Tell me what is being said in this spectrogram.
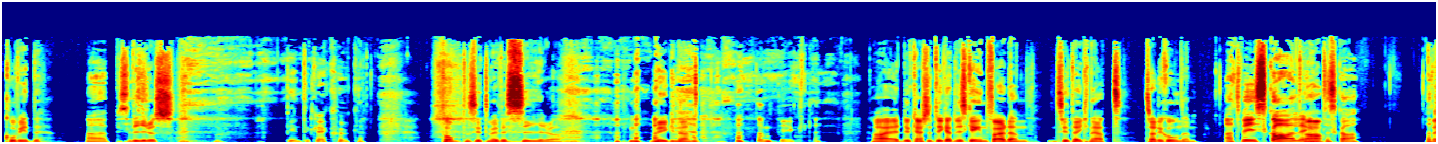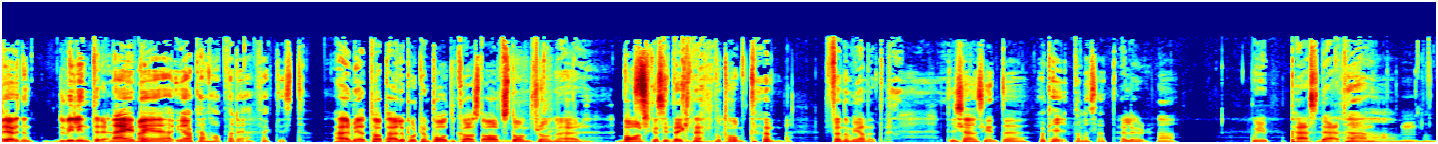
covid-virus. Ja, precis. Vinterkräksjuka. Tomten sitter med visir och myggnät. Ja, du kanske tycker att vi ska införa den sitta i knät-traditionen? Att vi ska eller Ja. inte ska? Att Jag vet inte, du vill inte det? Nej, det, jag kan hoppa det faktiskt. Härmed tar Pärleporten Podcast avstånd från det här barn ska sitta i knät på tomten fenomenet. Det känns inte okej på något sätt. Eller hur? Ja. We're past that man. Ja. Mm.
